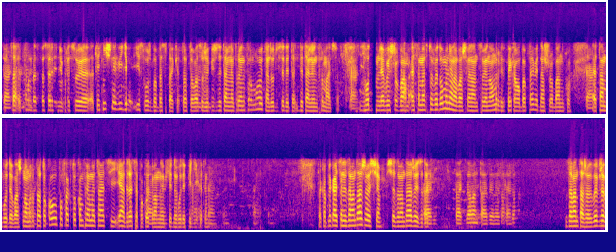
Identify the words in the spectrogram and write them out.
так, Та- так. Там безпосередньо працює технічний відділ і служба безпеки. Тобто вас Мгм. вже більш детально проінформують, нададуть всю детальну інформацію. Так, Згодом я вийшов вам смс-повідомлення на ваш фінансовий номер від ПКОБП від нашого банку. Е, так. Там буде ваш номер протоколу по факту компрометації і адреса, по котрій вам необхідно буде під'їхати. Так, так, Так, аплікація не завантажила ще? Ще завантажується, так? так. Так, завантажили, так. Завантажили. Ви вже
